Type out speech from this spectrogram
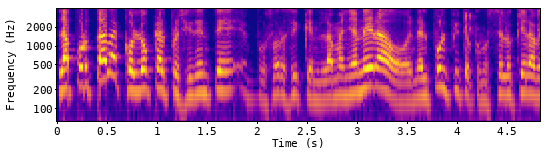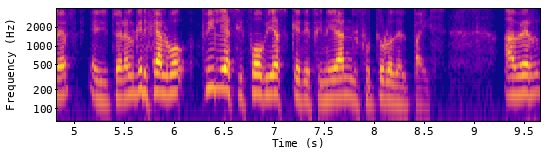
La portada coloca al presidente, pues ahora sí que en la mañanera o en el púlpito, como usted lo quiera ver, editorial Grijalvo, filias y fobias que definirán el futuro del país. A ver,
